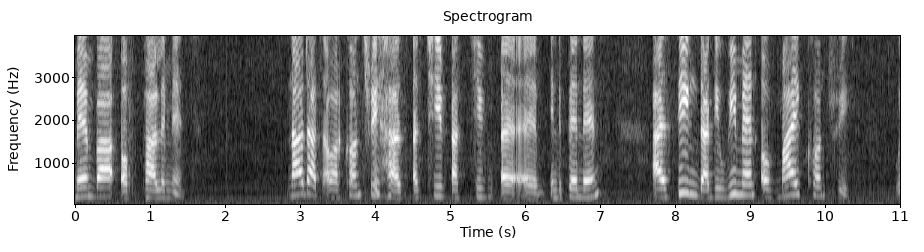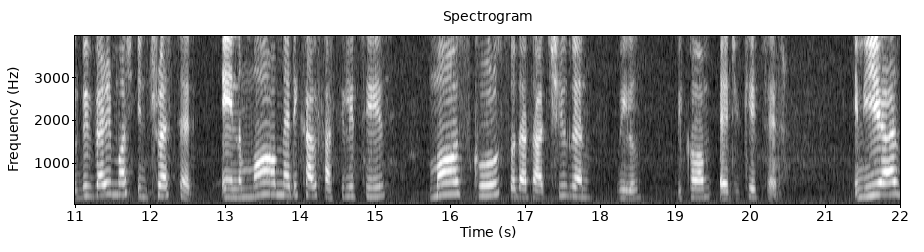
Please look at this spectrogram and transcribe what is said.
member of parliament. Now that our country has achieved, achieved uh, um, independence, I think that the women of my country will be very much interested in more medical facilities, more schools so that our children will become educated. In years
